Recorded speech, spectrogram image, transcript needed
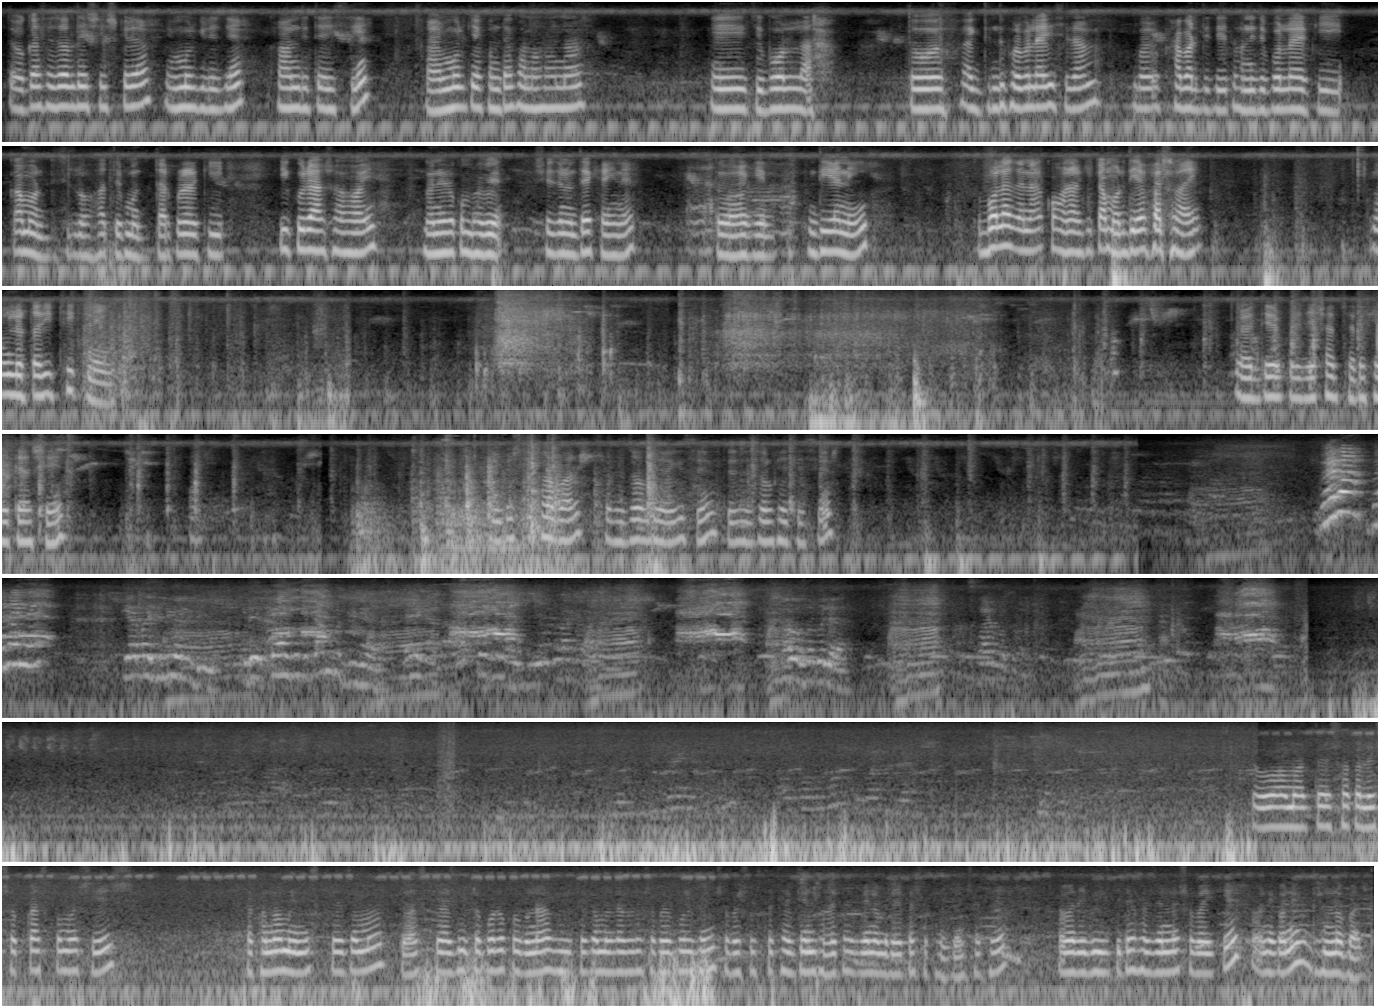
তো গাছে জল দিয়ে শেষ করে মুরগির যে খাওয়ান দিতে এসেছি আর মুরগি এখন দেখানো হয় না। এই যে বললা। তো একদিন দুপুরবেলা এসেছিলাম খাবার দিতে, তখন এই যে বললা আর কি কামড় দিছিল হাতের মধ্যে। তারপরে আর কি ই করে আসা হয়। মানে এরকমভাবে সেজন্য দেখাই না। তো আগে দিয়ে নেই। বলা যায় না, কখন আর কি কামড় দিয়ে ফেলা হয় ওগুলোর তারই ঠিক নেই। দেওয়ার পরে যে সাথে সাথে খেতে আসে। বেশি খাবার জল দেওয়া গেছে জল খাইতেছে। তো আমার তো সকালে সব কাজকর্ম শেষ। এখনও মিনিস করে যাব। তো আজকে আর ভিডিওটা বড় করব না। ভিডিওটা কেমন লাগলে সবাই বলবেন। সবাই সুস্থ থাকবেন, ভালো থাকবেন, আমাদের পাশে থাকবেন সাথে। আমাদের ভিডিওটি দেখার জন্য সবাইকে অনেক অনেক ধন্যবাদ।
